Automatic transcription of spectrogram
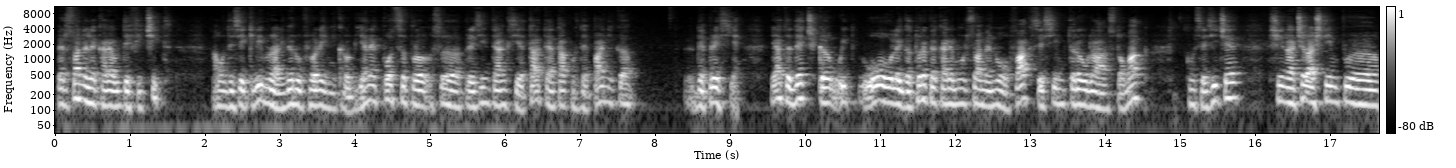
Persoanele care au deficit au un dezechilibru la nivelul florei microbiene, pot să, pro, să prezinte anxietate, atacuri de panică, depresie. Iată deci că uite, o legătură pe care mulți oameni nu o fac, se simt rău la stomac, cum se zice, și în același timp uh,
